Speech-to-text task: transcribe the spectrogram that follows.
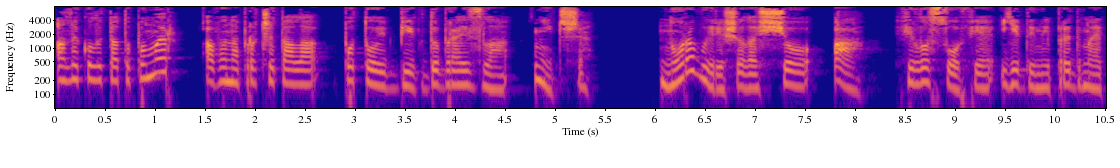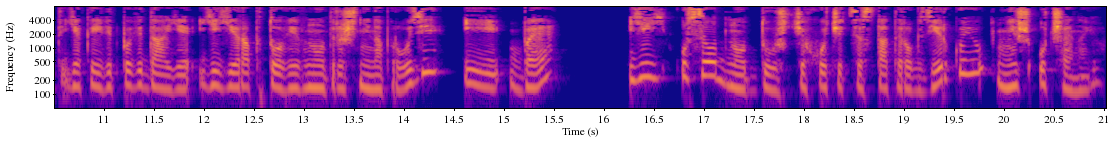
Але коли тато помер, а вона прочитала по той бік добра і зла Ніцше, Нора вирішила, що а. Філософія єдиний предмет, який відповідає її раптовій внутрішній напрузі, і Б. Їй усе одно дужче хочеться стати рок-зіркою, ніж ученою.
